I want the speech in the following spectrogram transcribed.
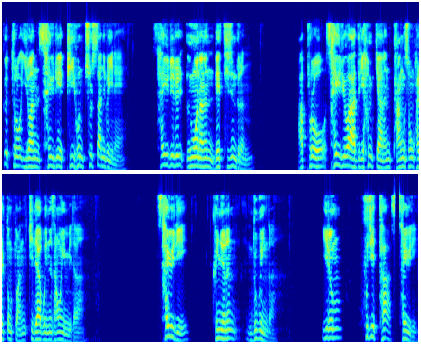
끝으로 이러한 사유리의 비혼 출산으로 인해 사유리를 응원하는 네티즌들은 앞으로 사유리와 아들이 함께하는 방송 활동 또한 기대하고 있는 상황입니다. 사유리, 그녀는 누구인가? 이름 후지타 사유리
